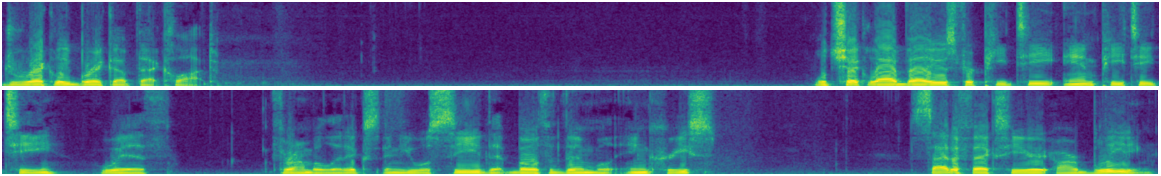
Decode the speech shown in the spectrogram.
directly break up that clot. We'll check lab values for PT and PTT with thrombolytics, and you will see that both of them will increase. Side effects here are bleeding.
